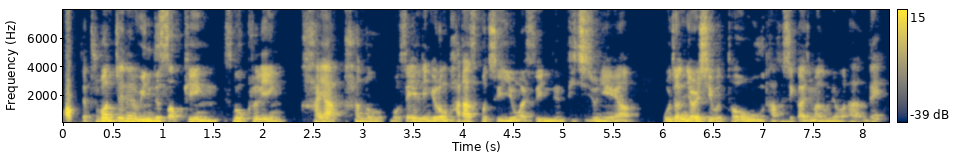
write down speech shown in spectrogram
자, 두 번째는 윈드 서핑, 스노클링, 카약, 카누, 뭐 세일링 이런 바다 스포츠 이용할 수 있는 비치 존이에요. 오전 10시부터 오후 5시까지만 운영을 하는데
